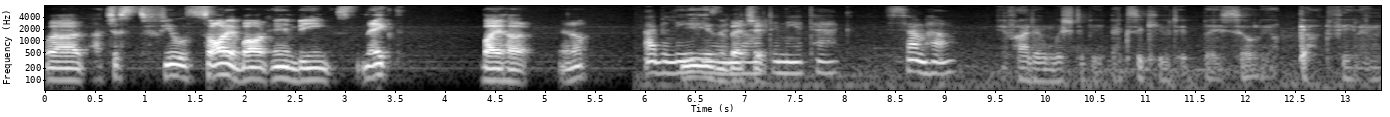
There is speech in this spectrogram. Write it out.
But I just feel sorry about him being snaked by her, you know? I believe He you is in bad involved shape. in the attack. Somehow. If I don't wish to be executed based solely on gut feeling,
